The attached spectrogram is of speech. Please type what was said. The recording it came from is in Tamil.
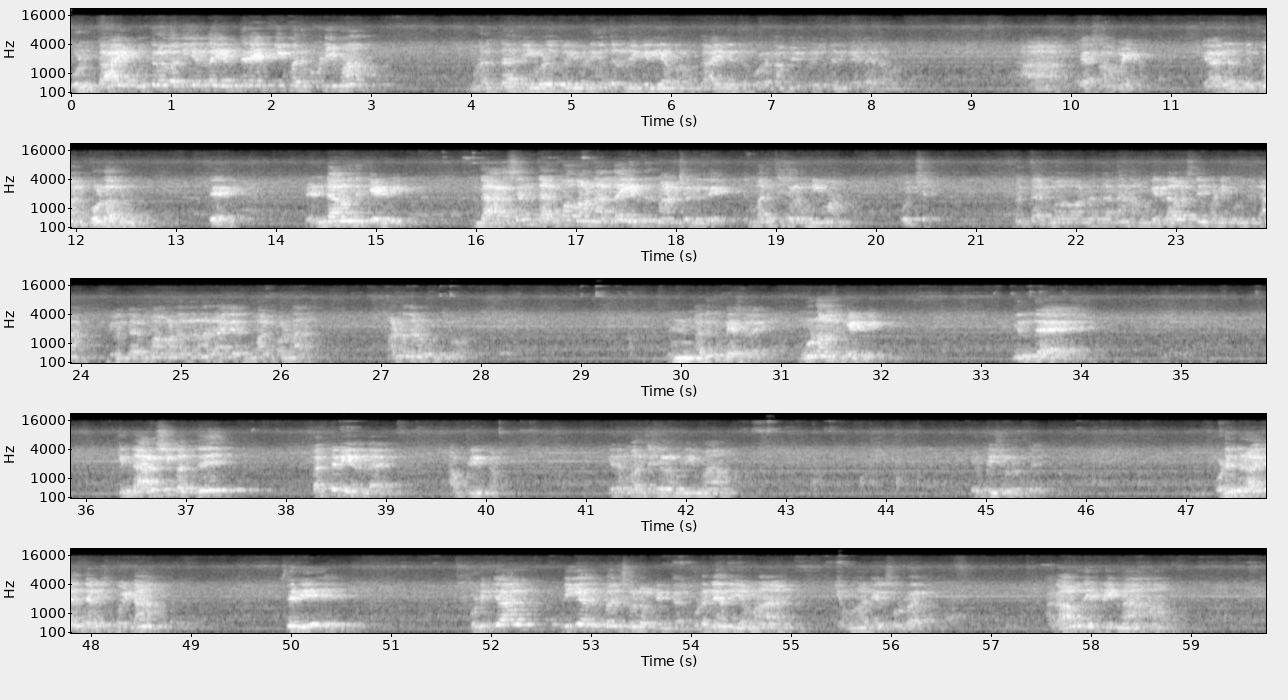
உன் தாய் புத்திரவதி அல்ல என்கிறேன். நீ மறுக்க முடியுமா? மறுத்தா நீ இவ்வளவு போய் வடிவத்தில் வைக்கிறியா அப்புறம் தாய் நேரத்தில் பிறக்காம எப்படி வந்து கேட்டா என்ன பண்ண ஆ பேசாம ஆயிட்டான் யாரு? அந்த வித்வான் போலாகணும் சரி. ரெண்டாவது கேள்வி. இந்த அரசன் தர்மவான் அல்ல என்று நான் சொல்லுகிறேன். இது மறுத்து சொல்ல முடியுமா? போச்சு. இவன் தர்மவானதானா நமக்கு எல்லா வசதியும் பண்ணி கொடுத்துட்டான். இவன் தர்மவானதானா ராஜா சும்மா இருப்பானா அன்னதானம் கொடுத்துருவான் அதுக்கும் பேசலை. மூணாவது கேள்வி. இந்த இந்த அரசி வந்து பத்தினி அல்ல அப்படின்ட்டான் இதை மறுத்து சொல்ல முடியுமா? எப்படி சொல்றது? உடனே ராஜா தெரிஞ்சு போயிட்டான் சரி முடிஞ்சால் நீ அதுக்கு பதில் சொல்லு அப்படின்ட்டார். உடனே அந்த யமுனா யமுனாதியர் சொல்றார். அதாவது எப்படின்னா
